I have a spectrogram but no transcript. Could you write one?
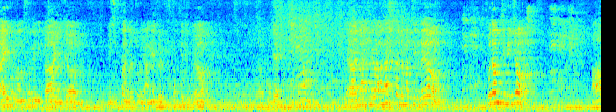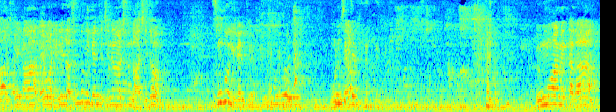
라이브 방송이니까 이 점 미숙한 점좀 양해를 부탁드리고요. 자, 고객 성함. 네, 안녕하세요. 하나식자재마트인데요. 부담TV죠? 아, 저희가 매월 1일날 승부 이벤트 진행하시는 거 아시죠? 승부 이벤트요. 모르세요? 응모함에다가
